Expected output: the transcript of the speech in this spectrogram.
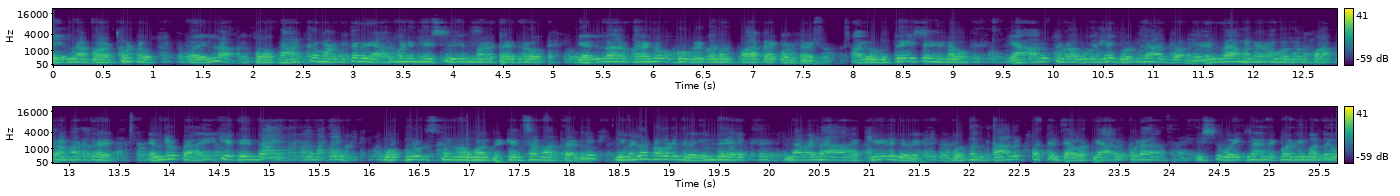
ಎಲ್ಲ ಮಾಡ್ಕೊಂಡು ಇಲ್ಲ ನಾಟಕ ಮಾಡ್ಬೇಕಾದ್ರೆ ಯಾರ್ಮಣಿ ಮೇಷ್ಟ್ರು ಏನ್ ಮಾಡ್ತಾ ಇದ್ರು ಎಲ್ಲಾರ ಮನೆಗೂ ಒಬ್ಬೊಬ್ರಿಗೆ ಒಂದೊಂದು ಪಾತ್ರ ಕೊಡ್ತಾ ಇದ್ರು. ಅದ್ರ ಉದ್ದೇಶ ಏನು? ಯಾರು ಕೂಡ ಊರಲ್ಲಿ ಗೊಂದಲ ಆಗ್ಬಾರ್ದು. ಎಲ್ಲಾ ಮನೆಯವರು ಒಂದೊಂದು ಪಾತ್ರ ಮಾಡಿದ್ರೆ ಎಲ್ರು ಐಕ್ಯತೆಯಿಂದ ಒಗ್ಗೂಡಿಸ್ಕೊಂಡು ಹೋಗುವಂತ ಕೆಲಸ ಮಾಡ್ತಾ ಇದ್ರು. ನೀವೆಲ್ಲ ನೋಡಿದ್ರೆ, ಹಿಂದೆ ನಾವೆಲ್ಲ ಕೇಳಿದ್ದೇವೆ. ಒಂದೊಂದು ತಾಲೂಕ್ ಪತ್ರಿಕೆ, ಅವತ್ತು ಯಾರು ಕೂಡ ಇಷ್ಟು ವೈಜ್ಞಾನಿಕವಾಗಿ ಮುಂದೆ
